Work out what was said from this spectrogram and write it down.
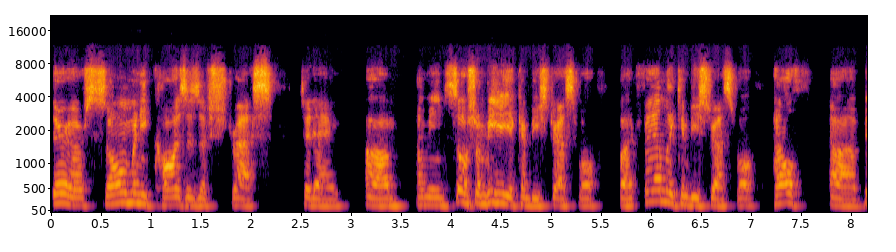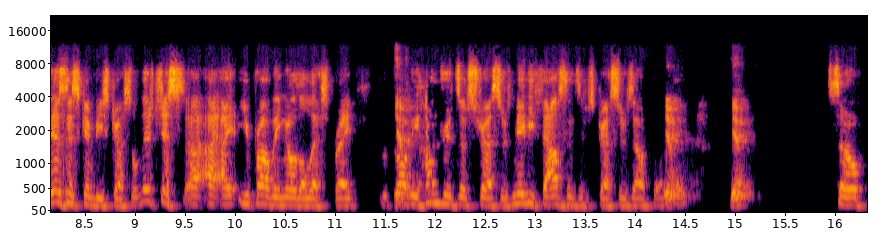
there are so many causes of stress today. Um, I mean, social media can be stressful, but family can be stressful. Health uh, business can be stressful. There's just, uh, I, I, you probably know the list, right? Probably yep. hundreds of stressors, maybe thousands of stressors out there. Yep. Right? Yep. So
